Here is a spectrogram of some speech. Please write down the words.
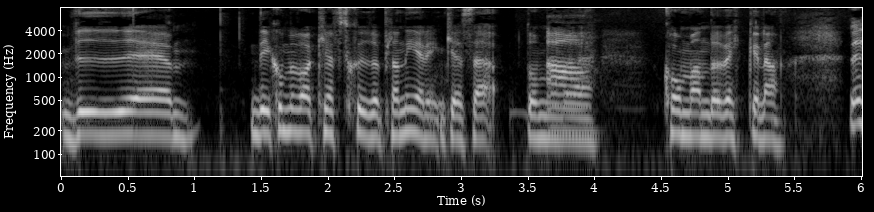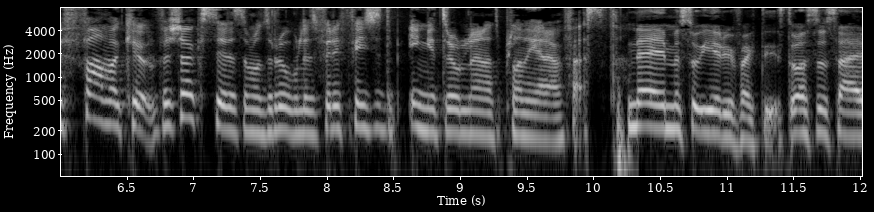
Vi, eh, det kommer vara kräftskiveplanering kan jag säga de Ja. eh, kommande veckorna. Men fan vad kul. Försök se det som något roligt för det finns ju typ inget roligare än att planera en fest. Nej men så är det ju faktiskt. Och alltså så här,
